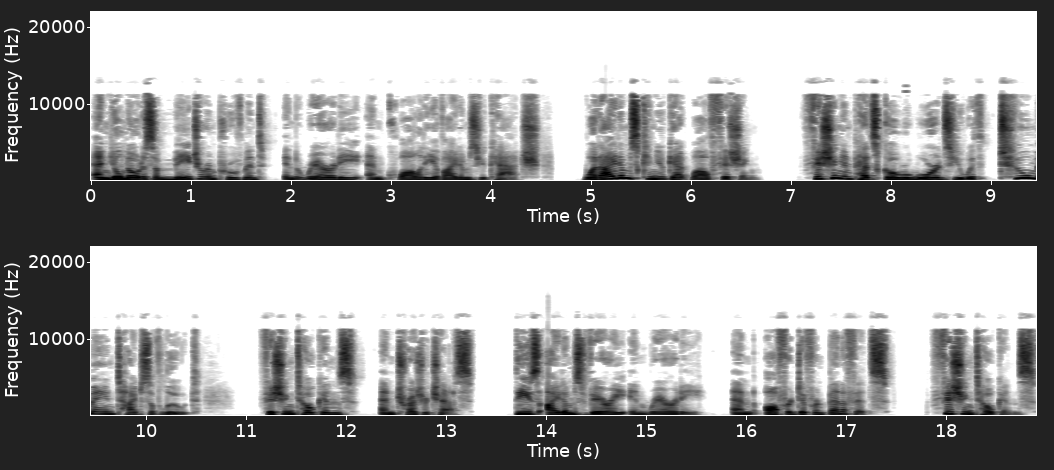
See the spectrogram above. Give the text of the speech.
and you'll notice a major improvement in the rarity and quality of items you catch. What items can you get while fishing? Fishing in Pets Go rewards you with two main types of loot, fishing tokens and treasure chests. These items vary in rarity and offer different benefits. Fishing tokens.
